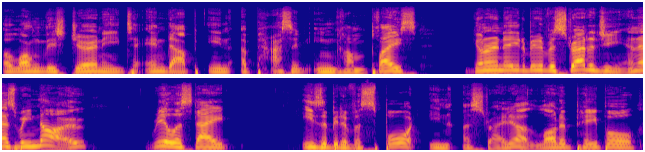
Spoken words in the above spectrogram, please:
along this journey to end up in a passive income place. You're going to need a bit of a strategy. And as we know, real estate is a bit of a sport in Australia. A lot of people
